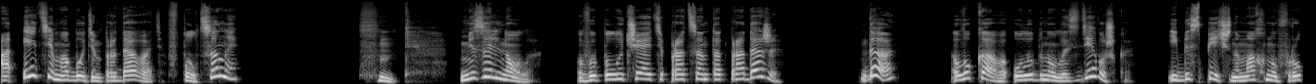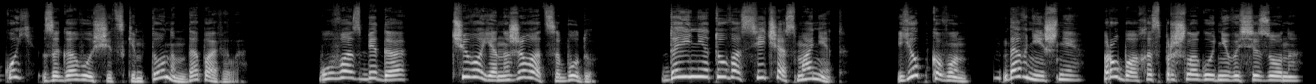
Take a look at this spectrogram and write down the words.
а эти мы будем продавать в полцены». «Хм, Мизель Нола, вы получаете процент от продажи? Да. Лукаво улыбнулась девушка и, беспечно махнув рукой, заговорщицким тоном добавила. У вас беда. Чего я наживаться буду? Да и нет у вас сейчас монет. Юбка вон давнишняя, рубаха с прошлогоднего сезона.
